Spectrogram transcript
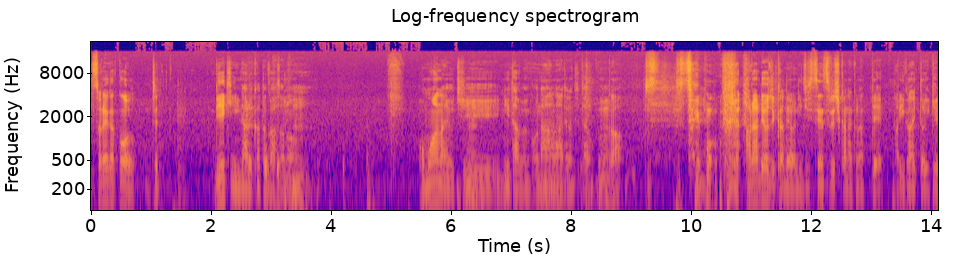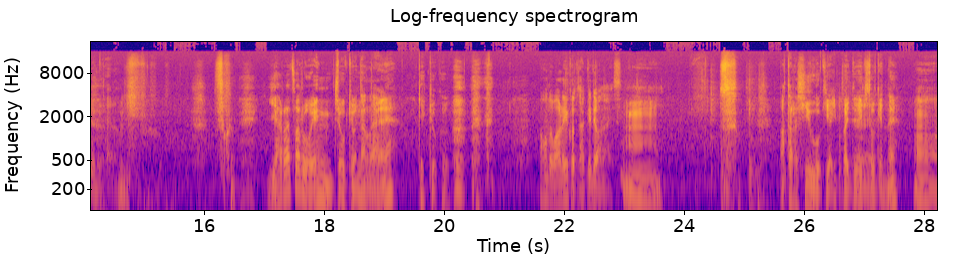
それがこうぜ利益になるかとかその、うん思わないうちに多分こうなあなあってなってたのが、実実際もう荒領事かのように実践するしかなくなってあ意外といけるみたいな、やらざるを得ん状況になったよね、結局。本当悪いことだけではないです。うん。新しい動きがいっぱい出てきそうけんね。うん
